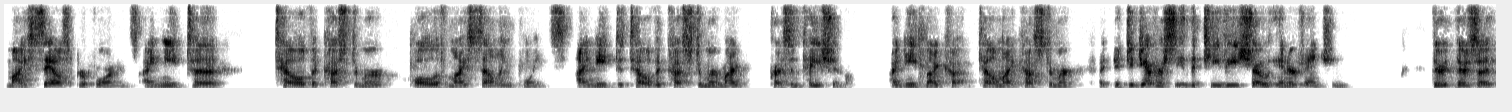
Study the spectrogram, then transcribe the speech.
my sales performance. I need to tell the customer all of my selling points. I need to tell the customer my presentation. I need my cu- tell my customer. Uh, did you ever see the TV show Intervention? There, there's a,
